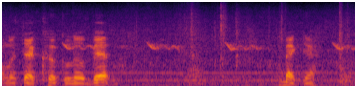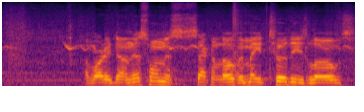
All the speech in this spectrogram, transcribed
I'll let that cook a little bit. Back there. I've already done this one, this is the second loaf. I made two of these loaves.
